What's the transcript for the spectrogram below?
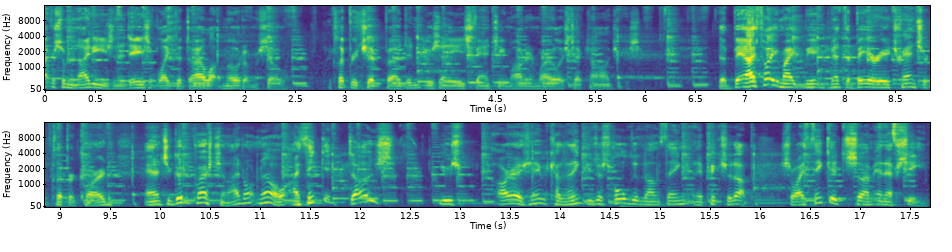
That was from the 90s in the days of like the dial-up modem, so the Clipper chip uh, didn't use any of these fancy modern wireless technologies. The I thought you might be, meant the Bay Area Transit Clipper card, and it's a good question. I don't know. I think it does use RSA because I think you just hold it on thing and it picks it up. So I think it's um, NFC.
